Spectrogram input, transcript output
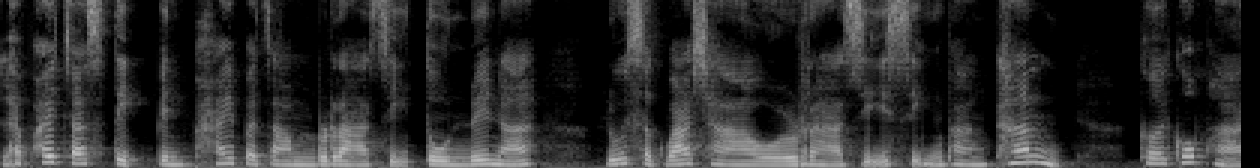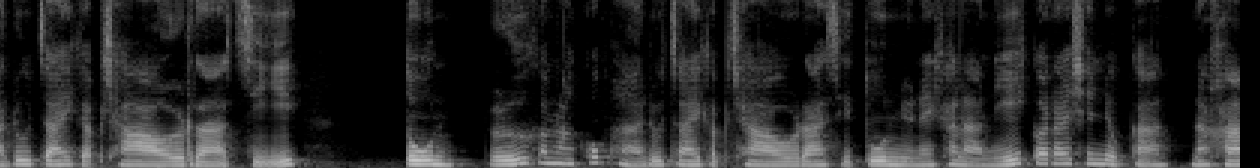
และไพ่จัสติกเป็นไพ่ประจำราศีตุลด้วยนะ รู้สึกว่าชาวราศีสิงห์บางท่าน เคยคบหาดูใจกับชาวราศีตุลหรือกำลังคบหาดูใจกับชาวราศีตุลอยู่ในขณะนี้ก็ได้เช่นเดียวกันนะคะ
